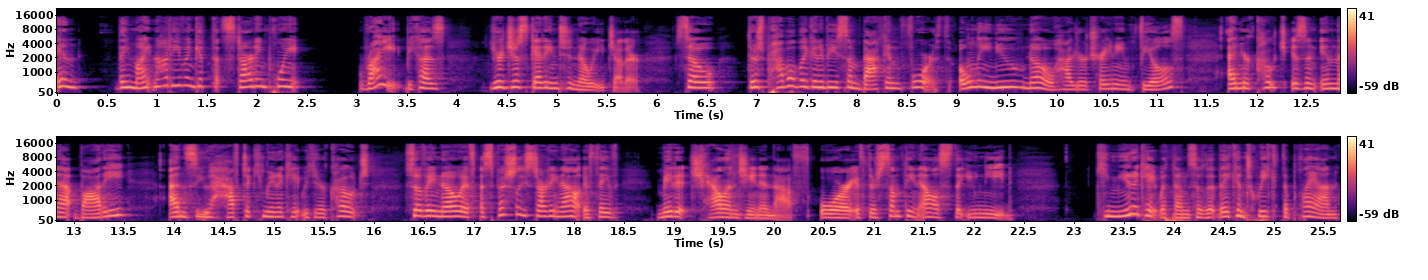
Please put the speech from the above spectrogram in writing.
And they might not even get that starting point right because you're just getting to know each other. So there's probably going to be some back and forth. Only you know how your training feels and your coach isn't in that body. And so you have to communicate with your coach so they know if, especially starting out, if they've made it challenging enough or if there's something else that you need. Communicate with them so that they can tweak the plan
